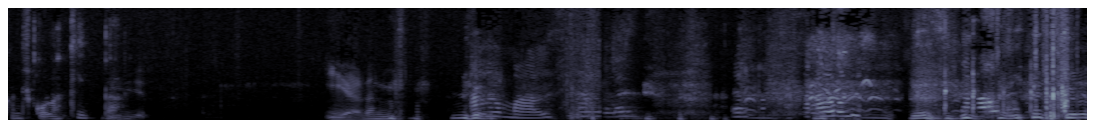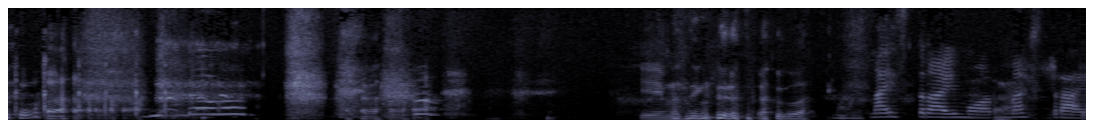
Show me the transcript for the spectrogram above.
kan sekolah kita Iya. iya kan Ah, males kalian. Eh. Iya, yang penting udah tahu lah. Nice try, more. Nice try.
